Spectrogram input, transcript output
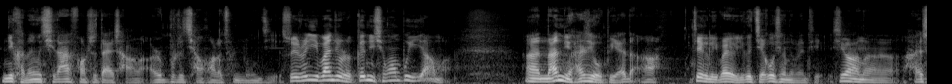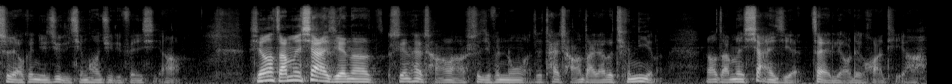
你可能用其他的方式代偿了，而不是强化了臀中肌。所以说，一般就是根据情况不一样嘛。啊，男女还是有别的啊。这个里边有一个结构性的问题，希望呢还是要根据具体情况具体分析啊。行，咱们下一节呢时间太长了，十几分钟了，这太长大家都听腻了。然后咱们下一节再聊这个话题啊。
